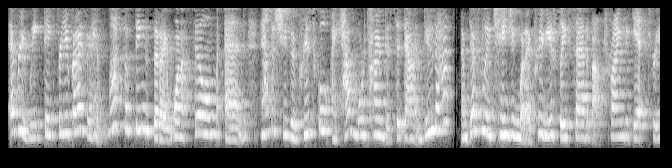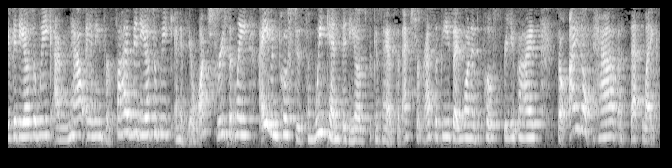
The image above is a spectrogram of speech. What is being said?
every weekday for you guys. I have lots of things that I want to film and now that she's in preschool, I have more time to sit down and do that. I'm definitely changing what I previously said about trying to get three videos a week. I'm now aiming for five videos a week. And if you watched recently, I even posted some weekend videos because I had some extra recipes I wanted to post for you guys. So I don't have a set like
